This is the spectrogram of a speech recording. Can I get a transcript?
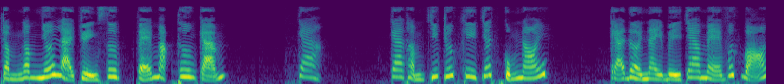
trầm ngâm nhớ lại chuyện xưa, vẻ mặt thương cảm. Ca. Ca thậm chí trước khi chết cũng nói. Cả đời này bị cha mẹ vứt bỏ.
